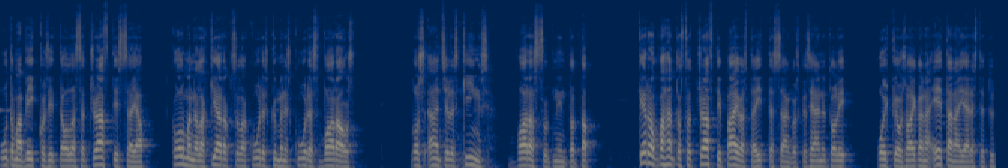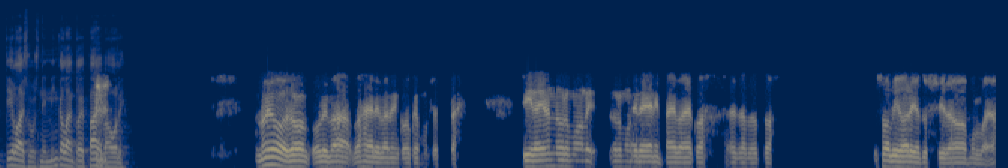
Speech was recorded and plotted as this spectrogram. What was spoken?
muutama viikko sitten ollessa draftissa ja kolmannella kierroksella 66. varaus Los Angeles Kings varassut, niin tota, kerro vähän tuosta draftipäivästä itsessään, koska sehän nyt oli poikkeusaikana etänä järjestetty tilaisuus, niin minkälainen toi päivä oli? No joo, se oli vähän, vähän erilainen kokemus, että siinä ihan normaali, normaali reenipäivä, joka, joka tota, saliharjoitus siinä aamulla ja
